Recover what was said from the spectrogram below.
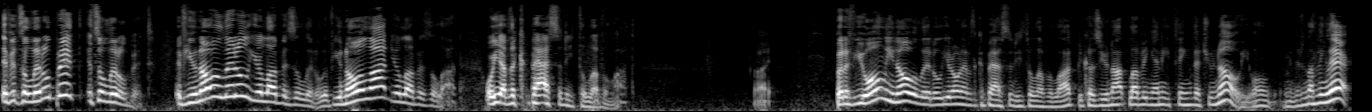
If it's a little bit, it's a little bit. If you know a little, your love is a little. If you know a lot, your love is a lot. Or you have the capacity to love a lot. Right? But if you only know a little, you don't have the capacity to love a lot because you're not loving anything that you know. You won't, I mean, there's nothing there.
